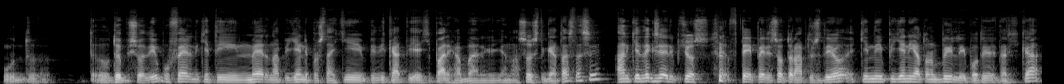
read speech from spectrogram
που, το, το επεισόδιο που φέρνει και την μέρα να πηγαίνει προς τα εκεί επειδή κάτι έχει πάρει χαμπάρι για να σώσει την κατάσταση αν και δεν ξέρει ποιος φταίει περισσότερο από τους δύο εκείνη πηγαίνει για τον Billy υποτίθεται αρχικά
